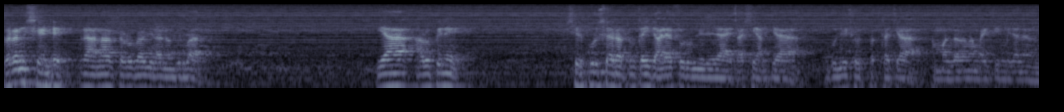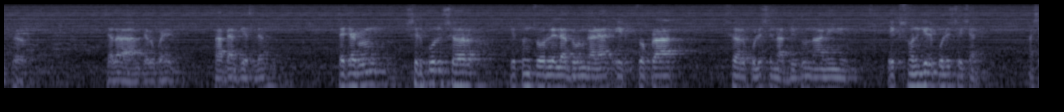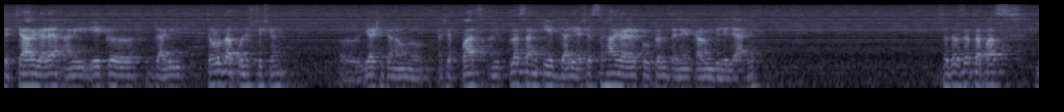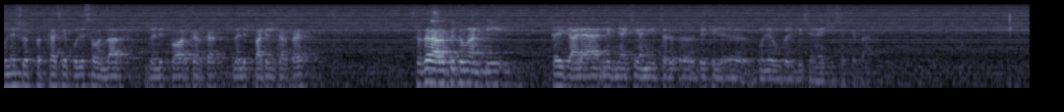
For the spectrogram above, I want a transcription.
करण शेंडे राहणार तळोदा जिल्हा नंदुरबार. या आरोपीने शिरपूर शहरातून काही गाड्या सोडून नेलेल्या आहेत अशी आमच्या गुन्हे शोध पथकाच्या अंमलदारांना माहिती मिळाल्यानंतर त्याला आमच्या लोकांनी ताब्यात घेतलं. त्याच्याकडून शिरपूर शहर येथून चोरलेल्या दोन गाड्या एक चोपडा शहर पोलीस स्टेशन हद्दीतून आणि एक सोनगिरी पोलीस स्टेशन अशा चार गाड्या आणि एक गाडी तळोदा पोलीस स्टेशन या ठिकाणाहून अशा पाच आणि प्लस आणखी एक गाडी अशा सहा गाड्या टोटल त्याने काढून दिलेल्या आहेत. सदरचा तपास गुन्हे शोध पथकाचे पोलीस हवालदार ललित पवार करतात ललित पाटील करतात. सदर आरोपीकडून आणखी काही गाड्या निघण्याची आणि इतर देखील गुन्हे उघडकीस येण्याची शक्यता आहे.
